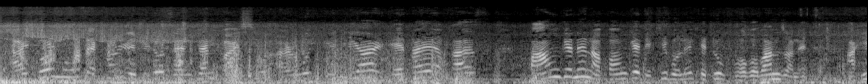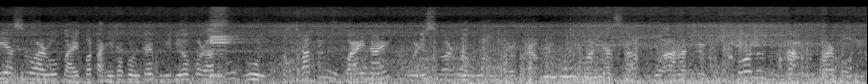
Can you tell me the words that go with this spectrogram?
আগৰ মূৰত এখন ৰেপিড' যেন তেন পাইছোঁ আৰু এতিয়া এটাই আশা পাওঁগে নে নাপাওঁগে দেখিবলৈ সেইটো ভগৱান জানে। আহি আছোঁ আৰু বাইকত আহি থাকোঁতে ভিডিঅ' কৰাটো ভুল। তথাপিও উপায় নাই কৰিছোঁ আৰু আপোনালোকৰ কাৰণে। এতিয়া চাওক গুৱাহাটীত সকলো দোকান পোহাৰ বন্ধ।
